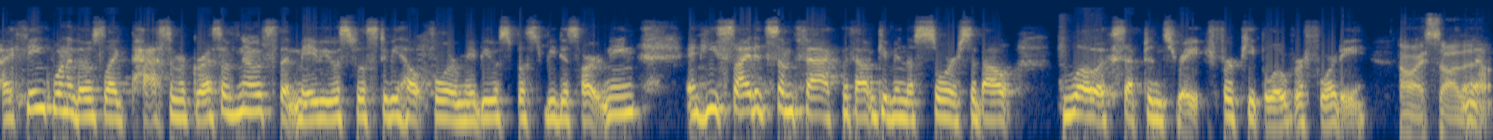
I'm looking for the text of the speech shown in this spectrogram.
I think one of those like passive aggressive notes that maybe was supposed to be helpful or maybe was supposed to be disheartening. And he cited some fact without giving the source about low acceptance rate for people over 40. Oh, I saw that. You know,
